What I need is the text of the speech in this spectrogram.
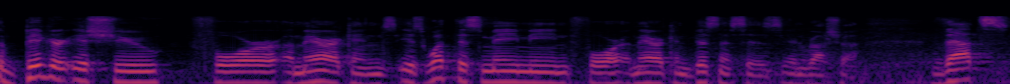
the bigger issue for Americans is what this may mean for American businesses in Russia. That's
